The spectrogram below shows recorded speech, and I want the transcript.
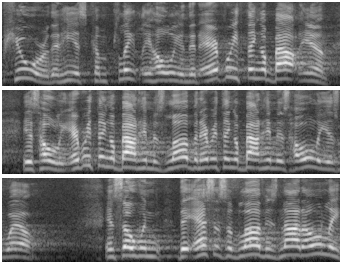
pure, that he is completely holy, and that everything about him is holy. Everything about him is love, and everything about him is holy as well. And so, when the essence of love is not only,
